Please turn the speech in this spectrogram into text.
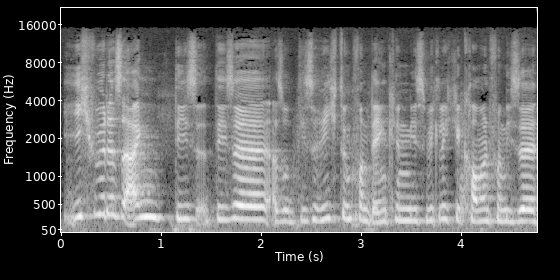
ich würde sagen, diese, diese, also diese Richtung von Denken ist wirklich gekommen von dieser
